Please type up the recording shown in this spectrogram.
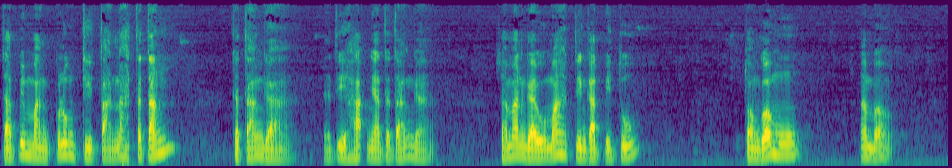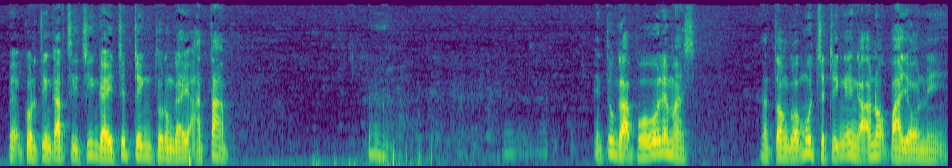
tapi mangklung di tanah tetang, tetangga. Jadi haknya tetangga. Zaman gak rumah tingkat itu, tonggomu, apa, mekur tingkat siji gaya jeding, turun gaya atap. Itu enggak boleh mas. Nah, tonggomu jedingnya enggak ono payone.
